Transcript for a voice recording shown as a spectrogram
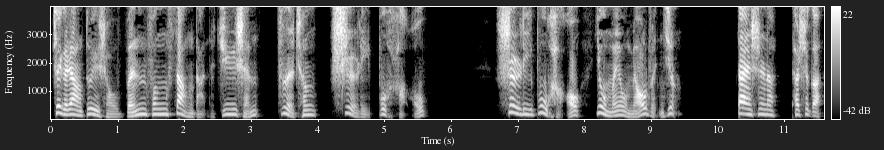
这个让对手闻风丧胆的狙神自称视力不好，视力不好又没有瞄准镜，但是呢，他是个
